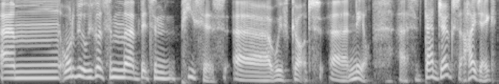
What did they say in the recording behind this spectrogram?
Um, what have we? We've got some uh, bits and pieces. we've got Neil. says, Dad jokes. Hi, Jake.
